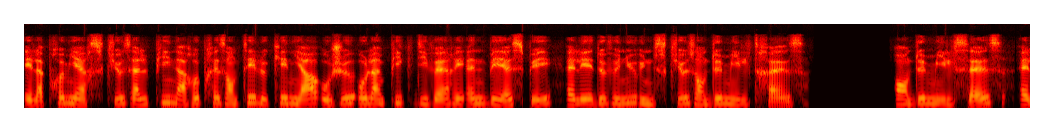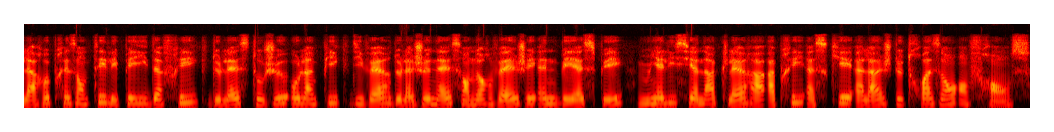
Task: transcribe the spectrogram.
est la première skieuse alpine à représenter le Kenya aux Jeux olympiques d'hiver et NBSP, elle est devenue une skieuse en 2013. En 2016, elle a représenté les pays d'Afrique de l'Est aux Jeux olympiques d'hiver de la jeunesse en Norvège et NBSP. Mialiciana Claire a appris à skier à l'âge de 3 ans en France.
